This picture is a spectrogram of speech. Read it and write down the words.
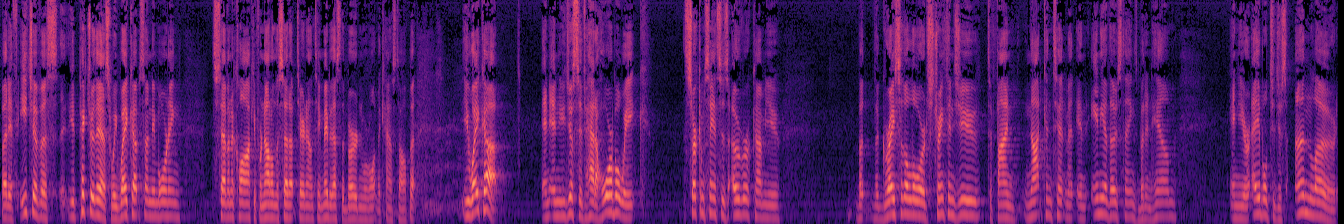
But if each of us, you picture this, we wake up Sunday morning 7 o'clock, if we're not on the setup teardown team, maybe that's the burden we're wanting to cast off. But you wake up and, and you just have had a horrible week, circumstances overcome you, but the grace of the Lord strengthens you to find not contentment in any of those things, but in Him. And you're able to just unload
